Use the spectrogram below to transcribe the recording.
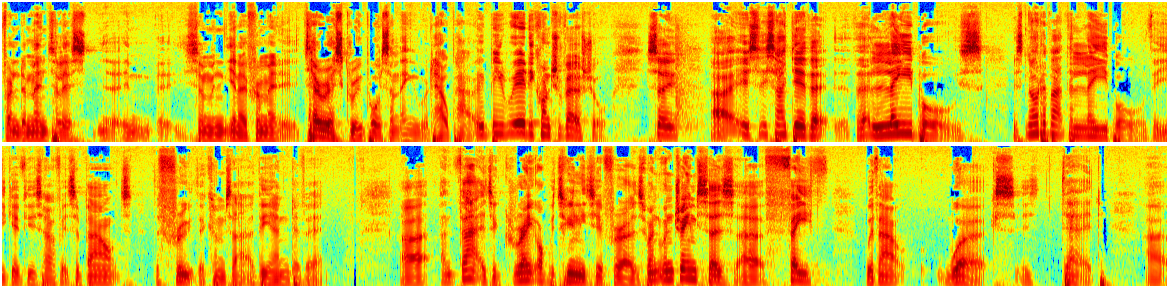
fundamentalist, uh, someone, you know, from a terrorist group or something would help out. It'd be really controversial. So uh, it's this idea that, that labels, it's not about the label that you give yourself, it's about the fruit that comes out at the end of it. Uh, and that is a great opportunity for us. When, when James says uh, faith without works is dead, uh,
